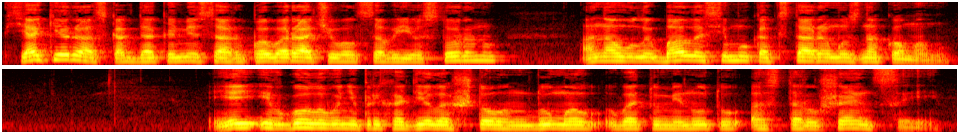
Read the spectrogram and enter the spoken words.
Всякий раз, когда комиссар поворачивался в ее сторону, она улыбалась ему, как старому знакомому. Ей и в голову не приходило, что он думал в эту минуту о старушенции –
